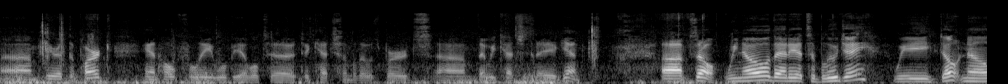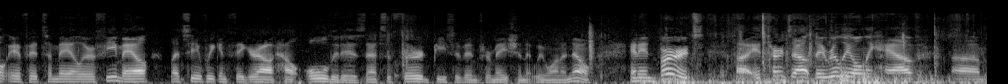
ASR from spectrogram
um, here at the park and hopefully we'll be able to, to catch some of those birds um, that we catch today again. Uh, so we know that it's a blue jay. We don't know if it's a male or a female. Let's see if we can figure out how old it is. That's the third piece of information that we want to know. And in birds, uh, it turns out they really only have um,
